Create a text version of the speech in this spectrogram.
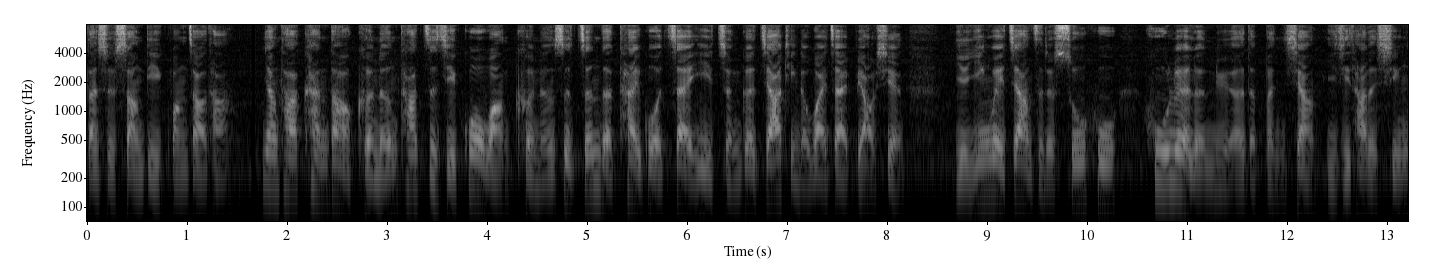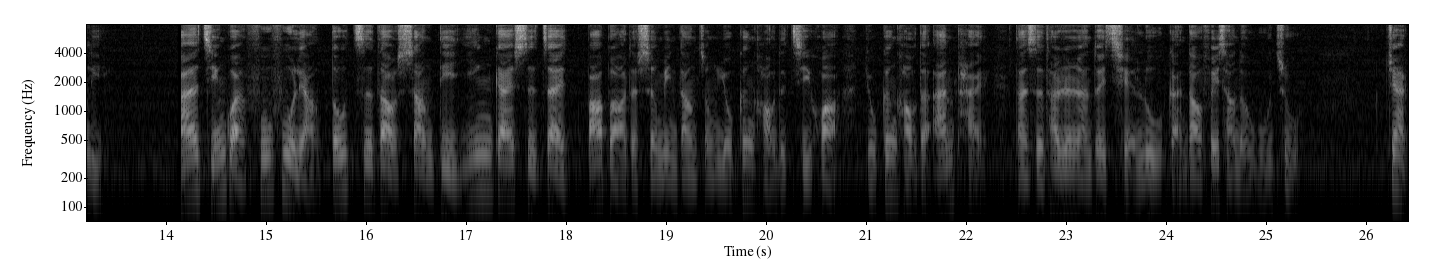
但是上帝光照他，让他看到，可能他自己过往可能是真的太过在意整个家庭的外在表现，也因为这样子的疏忽，忽略了女儿的本相以及她的心理。而尽管夫妇俩都知道上帝应该是在 Barbara 的生命当中有更好的计划，有更好的安排，但是他仍然对前路感到非常的无助。Jack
